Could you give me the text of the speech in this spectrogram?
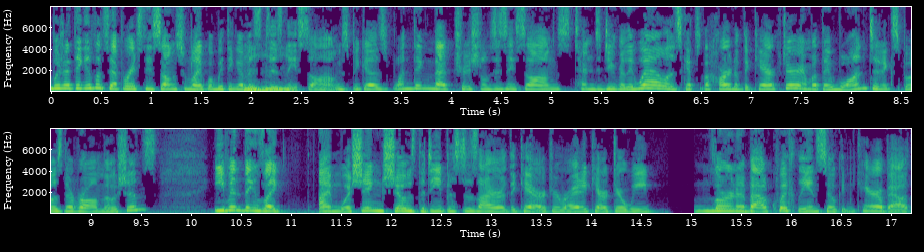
which i think is what separates these songs from like what we think of as Mhm. disney songs because one thing that traditional disney songs tend to do really well is get to the heart of the character and what they want and expose their raw emotions even things like i'm wishing shows the deepest desire of the character right a character we learn about quickly and so can care about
